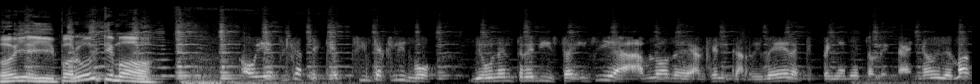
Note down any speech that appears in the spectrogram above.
Oye, y por último, Oye, fíjate que Cintia Clitbo dio una entrevista y sí habló de Angélica Rivera, que Peña Nieto le engañó y demás.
